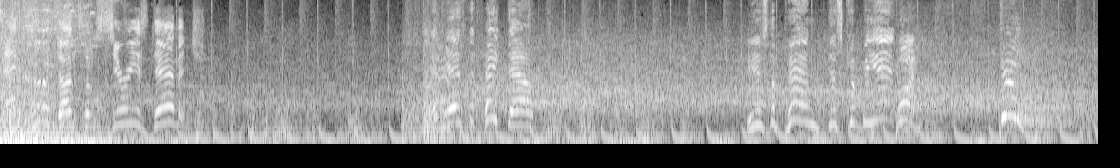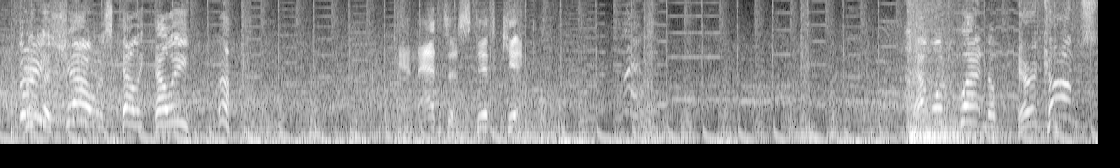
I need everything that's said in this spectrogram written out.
That could have done some serious damage. And there's the takedown. Here's the pin. This could be it. One, two, three. Hit the showers, Kelly Kelly. And that's a stiff kick. That one flattened him. Here it comes.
